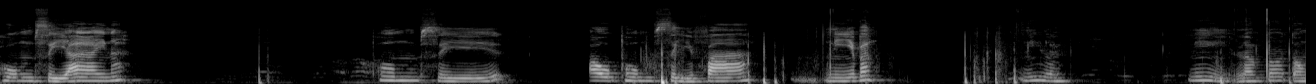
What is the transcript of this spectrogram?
พรมสีอะไรนะพรมสี เอาพรมสีฟ้า นี้ปะนี่เลย นี่แล้วก็ตรง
